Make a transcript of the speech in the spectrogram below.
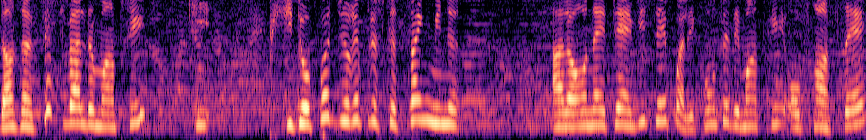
dans un festival de menterie qui ne doit pas durer plus que cinq minutes. Alors, on a été invités pour aller compter des menteries aux Français,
